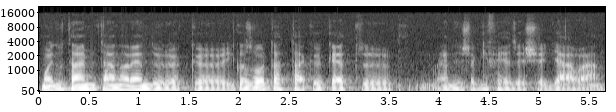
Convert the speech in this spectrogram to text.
majd utána, utána a rendőrök igazoltatták őket, a kifejezését gyáván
